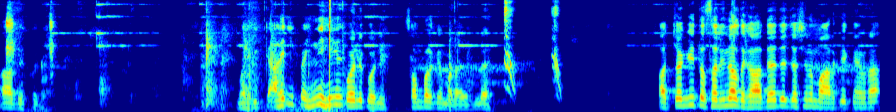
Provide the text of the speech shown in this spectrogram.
ਆ ਦੇਖੋ ਜੀ। ਮਰਦੀ ਕਾਹੀ ਪਹਿਨੀ ਹੈ ਕੋਈ ਨਹੀਂ ਕੋਈ ਨਹੀਂ ਸੰਭਲ ਕੇ ਮੜਾ ਲੈ। ਆ ਚੰਗੀ ਤਸੱਲੀ ਨਾਲ ਦਿਖਾ ਦਿਆ ਜੇ ਜਸ਼ਨ ਮਾਰ ਕੇ ਕੈਮਰਾ।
